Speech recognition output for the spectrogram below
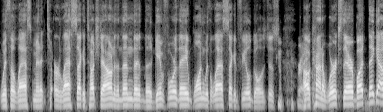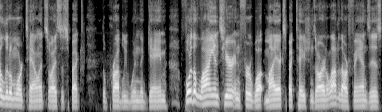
with a last minute t- or last second touchdown, and then the, the game before they won with a last second field goal. It's just Right. how it kind of works there, but they got a little more talent, so I suspect they'll probably win the game. For the Lions here, and for what my expectations are, and a lot of our fans is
